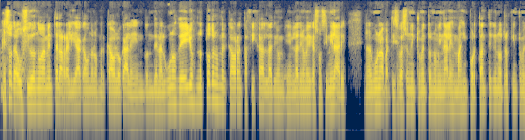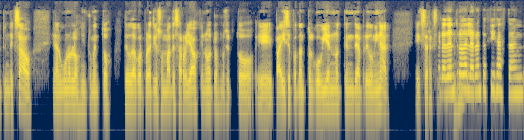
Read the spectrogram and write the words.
Eso traducido nuevamente a la realidad de cada uno de los mercados locales, en donde en algunos de ellos, no todos los mercados de renta fija en Latinoamérica son similares. En algunos la participación de instrumentos nominales es más importante que en otros que instrumentos indexados. En algunos los instrumentos de deuda corporativa son más desarrollados que en otros, ¿no es cierto?, eh, países, por tanto el gobierno tiende a predominar. Pero dentro de la renta fija están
